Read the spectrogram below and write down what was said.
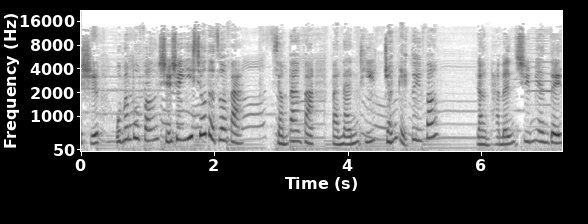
时，我们不妨学学一休的做法，想办法把难题转给对方，让他们去面对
